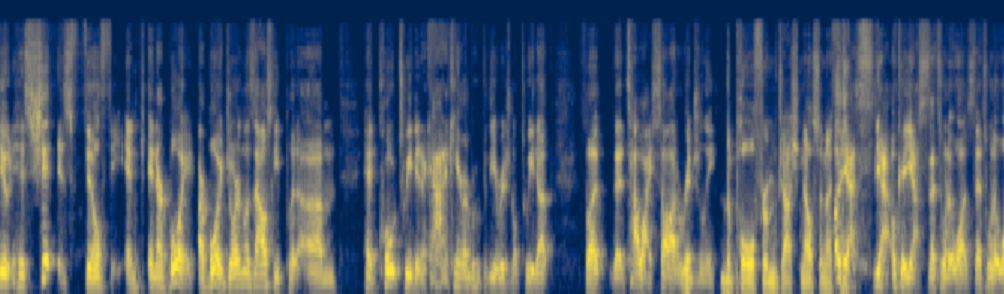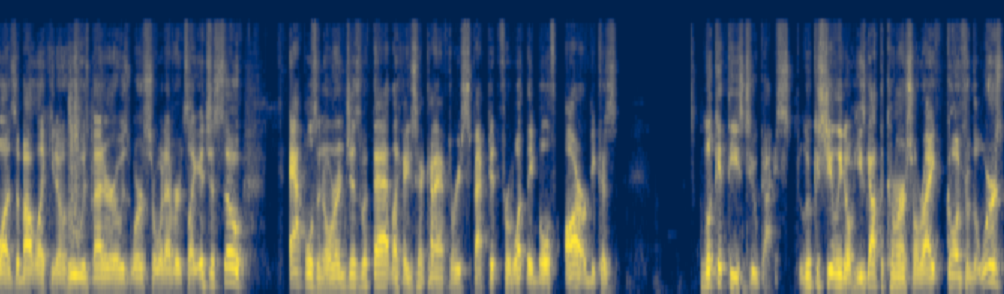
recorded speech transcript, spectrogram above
dude, his shit is filthy. And and our boy, our boy Jordan Lazowski put um had quote tweeted. I God, I can't remember who put the original tweet up, but that's how I saw it originally. The poll from Josh Nelson, I Oh yes, yeah, okay, yes, that's what it was. That's what it was about. Like you know who was better, who was worse, or whatever. It's like it's just so apples and oranges with that. Like I just kind of have to respect it for what they both are because look at these two guys. Lucas Giolito, he's got the commercial, right? Going from the worst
